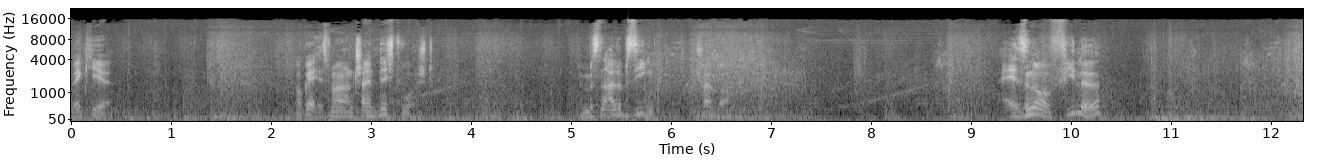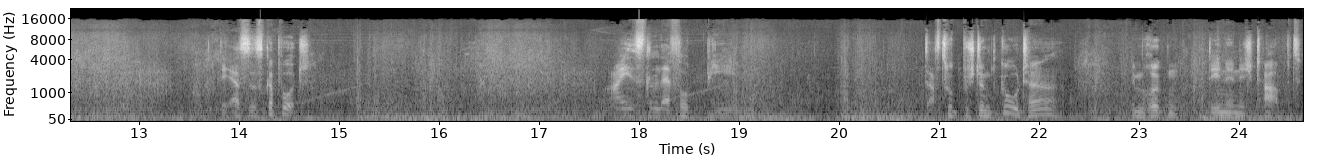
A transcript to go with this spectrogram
Weg hier. Okay, ist mir anscheinend nicht wurscht. Wir müssen alle besiegen, scheinbar. Ey, sind noch viele. Der erste ist kaputt. Ice Level Beam. Das tut bestimmt gut, hä? Im Rücken, den ihr nicht habt.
